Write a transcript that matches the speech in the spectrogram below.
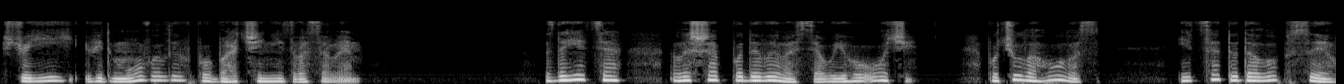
що їй відмовили в побаченні з Василем. Здається, лише подивилася у його очі, почула голос, і це додало б сил,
